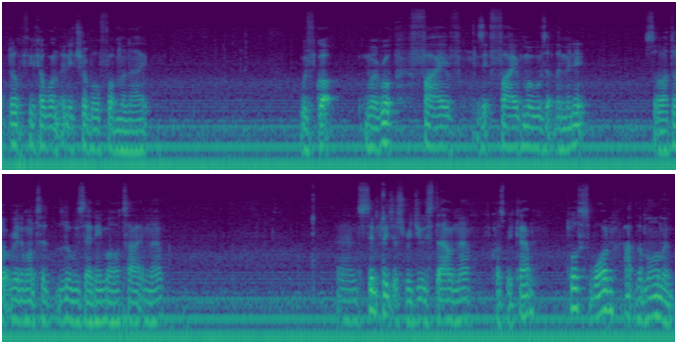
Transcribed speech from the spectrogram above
I don't think I want any trouble from the knight. We've got, we're up five, is it five moves at the minute? So I don't really want to lose any more time now and simply just reduce down now because we can. Plus one at the moment.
